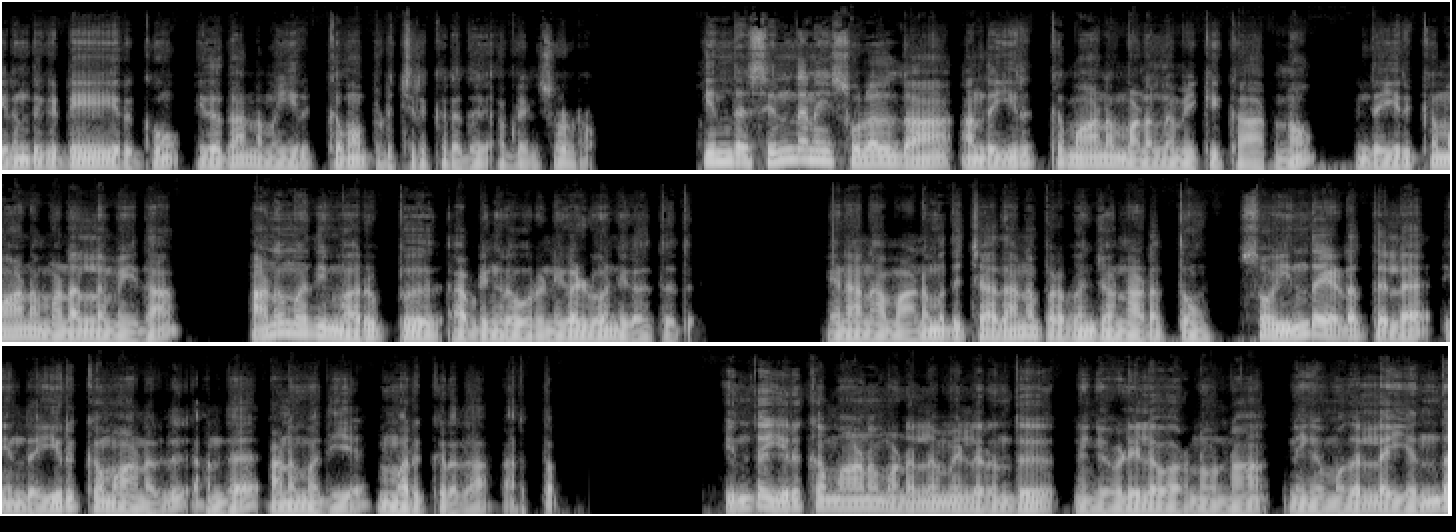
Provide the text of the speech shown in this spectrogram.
இருந்துகிட்டே இருக்கும். இதை தான் நம்ம இறுக்கமாக பிடிச்சிருக்கிறது அப்படின்னு சொல்கிறோம் இந்த சிந்தனை சுழல் தான் அந்த இறுக்கமான மனநிலைமைக்கு காரணம். இந்த இறுக்கமான மனநிலைமை தான் அனுமதி மறுப்பு அப்படிங்கிற ஒரு நிகழ்வை நிகழ்த்துது. ஏன்னா நாம் அனுமதிச்சாதானே பிரபஞ்சம் நடத்தும். ஸோ இந்த இடத்துல இந்த இறுக்கமானது அந்த அனுமதியை மறுக்கிறதா அர்த்தம். இந்த இறுக்கமான மனநிலைமையிலிருந்து நீங்கள் வெளியில் வரணும்னா நீங்கள் முதல்ல எந்த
